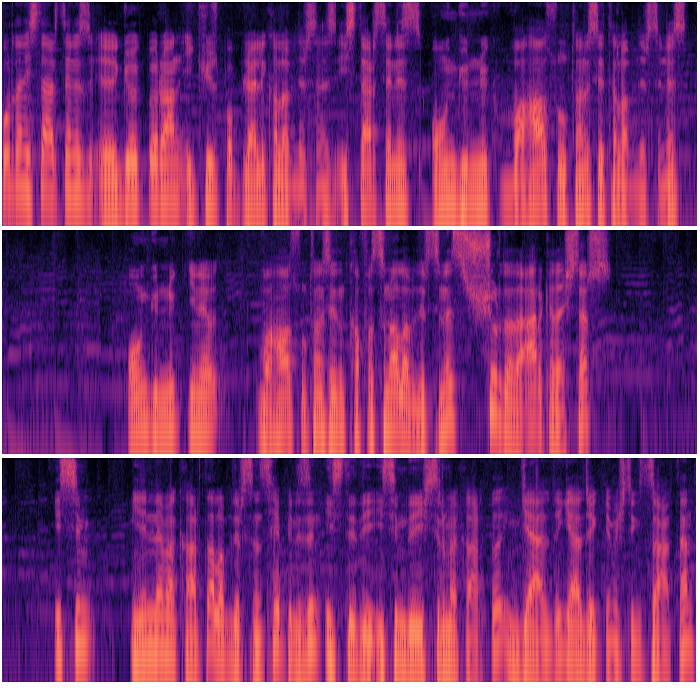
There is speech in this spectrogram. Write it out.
Buradan isterseniz e, Gökbören 200 popülerlik alabilirsiniz. İsterseniz 10 günlük Vaha Sultanı set alabilirsiniz. 10 günlük yine Vaha Sultanı setin kafasını alabilirsiniz. Şurada da arkadaşlar isim yenileme kartı alabilirsiniz. Hepinizin istediği isim değiştirme kartı geldi. Gelecek demiştik zaten.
